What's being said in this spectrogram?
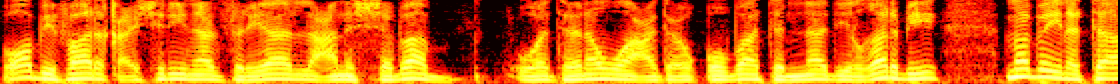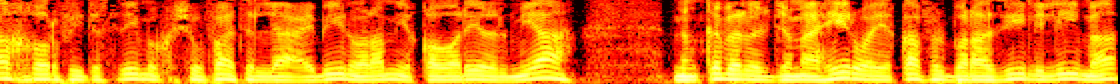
وبفارق 20 ألف ريال عن الشباب. وتنوعت عقوبات النادي الغربي ما بين التأخر في تسليم كشوفات اللاعبين ورمي قوارير المياه من قبل الجماهير وإيقاف البرازيلي ليما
